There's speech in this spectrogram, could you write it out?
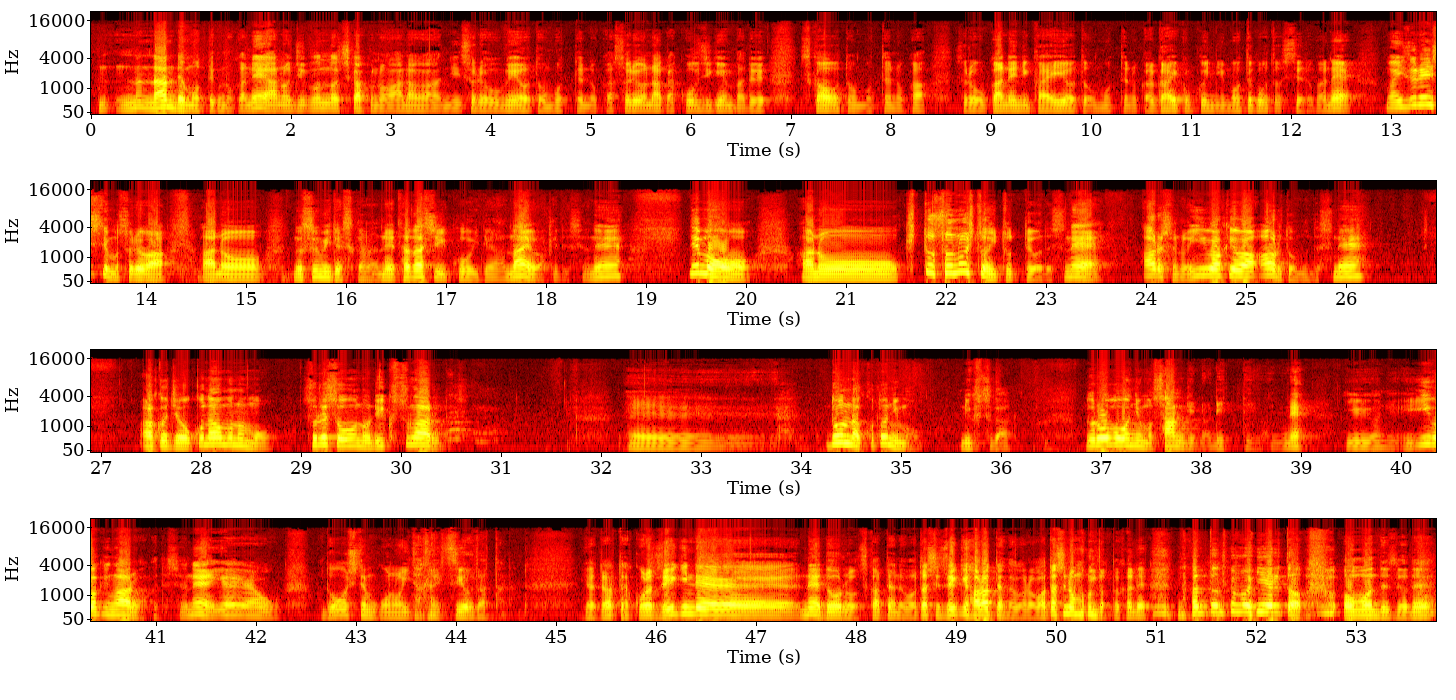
になんで持っていくのかね、あの自分の近くの穴にそれを埋めようと思ってるのか、それをなんか工事現場で使おうと思ってるのか、それをお金に変えようと思ってるのか、外国に持っていこうとしてるのかね、まあ、いずれにしてもそれはあの盗みですからね、正しい行為ではないわけですよね。でも、あのきっとその人にとってはですね、ある種の言い訳はあると思うんですね。悪事を行う者もそれ相応の理屈があるんです。えー、どんなことにも理屈がある。泥棒にも三里の理っていうふうにね、言うように言い訳があるわけですよね。いやいや、どうしてもこの板が必要だったんだ。いや、だってこれは税金でね、道路を使ってんだ私税金払ってんだから私のもんだとかね、何とでも言えると思うんですよね。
